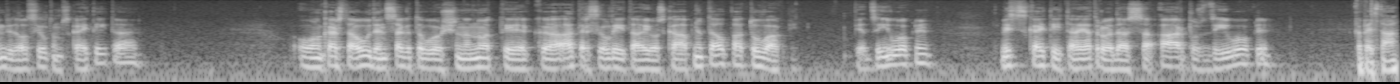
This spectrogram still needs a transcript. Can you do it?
individuāli siltuma skaitītāju. Un karstā ūdens sagatavošana notiek atresildītājos kāpņu telpā, tuvāk pie, pie dzīvokļa. Visi skaitītāji atrodas ārpus dzīvokļa. Kāpēc tā?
